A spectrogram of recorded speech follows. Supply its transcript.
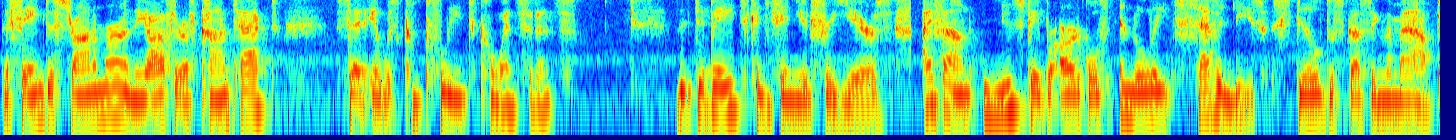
the famed astronomer and the author of Contact, said it was complete coincidence. The debate continued for years. I found newspaper articles in the late 70s still discussing the map.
